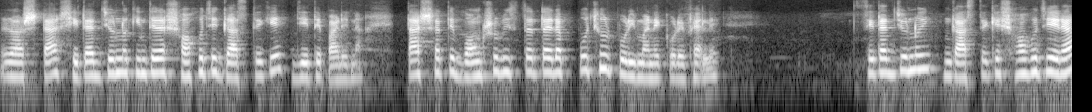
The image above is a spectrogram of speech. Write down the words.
রসটা, সেটার জন্য কিন্তু এরা সহজে গাছ থেকে যেতে পারে না। তার সাথে বংশবিস্তারটা এরা প্রচুর পরিমাণে করে ফেলে। সেটার জন্যই গাছ থেকে সহজে এরা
